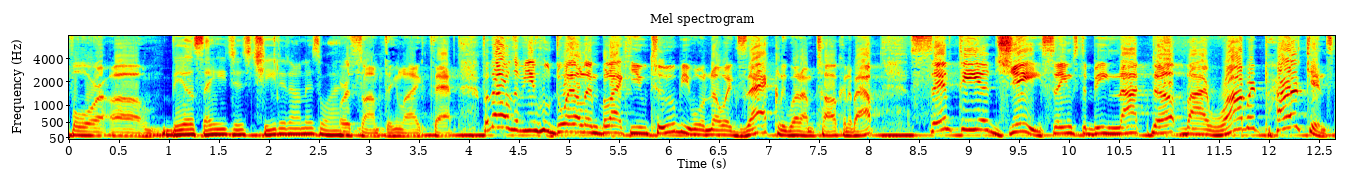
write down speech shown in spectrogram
for um Bill say he just cheated on his wife. or something like that. For those of you who dwell in black YouTube, you will know exactly what I'm talking about. Cynthia G seems to be knocked up by Robert Perkins.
